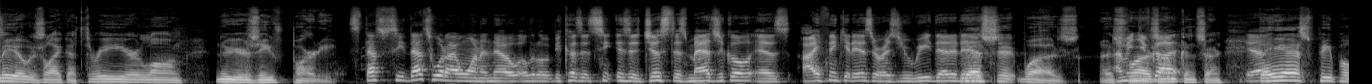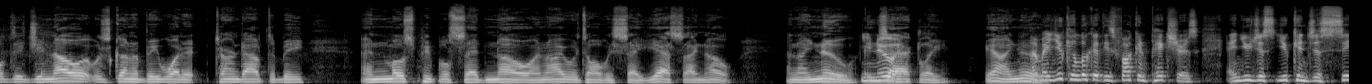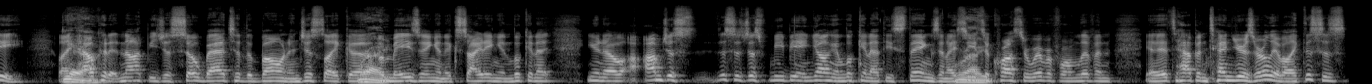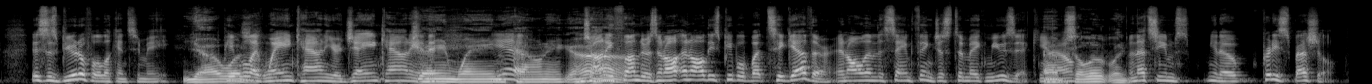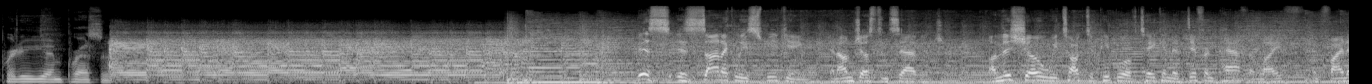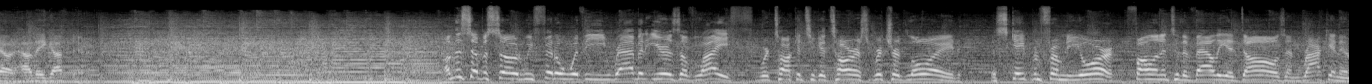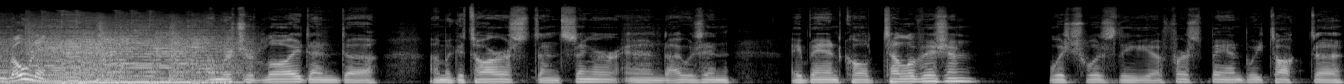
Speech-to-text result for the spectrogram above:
me, it was like a three year long New Year's Eve party. That's see, that's what I want to know a little bit because it's is it just as magical as I think it is, or as you read that it is? Yes, it was. As I mean, far as I'm got- concerned, Yeah. they asked people, "Did you know it was going to be what it turned out to be?" And most people said no, and I would always say, "Yes, I know," and I knew You exactly. Yeah, I knew. I mean, you can look at these fucking pictures and you just you can just see like Yeah. how could it not be just so bad to the bone and just like uh, Right. amazing and exciting and looking at you know I'm just this is just me being young and looking at these things and I see it's Right. across the river from living. It's happened ten years earlier, but like this is this is beautiful looking to me. yeah, People was like Wayne County or Jayne County, they- Jane Wayne yeah, County, yeah. Johnny Thunders, and all and all these people, but together and all in the same thing, just to make music. You know? Absolutely. and that seems you know pretty special. pretty impressive. This is Sonically Speaking, and I'm Justin Savage. On this show, we talk to people who have taken a different path in life and find out how they got there. On this episode, we fiddle with the rabbit ears of life. We're talking to guitarist Richard Lloyd, escaping from New York, falling into the Valley of Dolls, and rocking and rolling. I'm Richard Lloyd, and uh, I'm a guitarist and singer, and I was in a band called Television, which was the uh, first band we talked uh,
